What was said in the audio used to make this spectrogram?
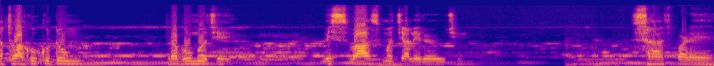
અથવા આખું કુટુંબ પ્રભુમાં છે, વિશ્વાસમાં ચાલી રહ્યું છે. સાથ પડે.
